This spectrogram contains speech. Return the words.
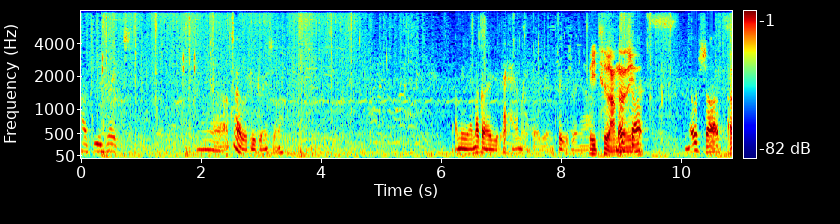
Have a few drinks. Yeah, I'll probably have a few drinks though. I mean, I'm not gonna get hammered though, dude. I'm tell this right now. Me too. I'm no not either. Shots. No shots. I-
